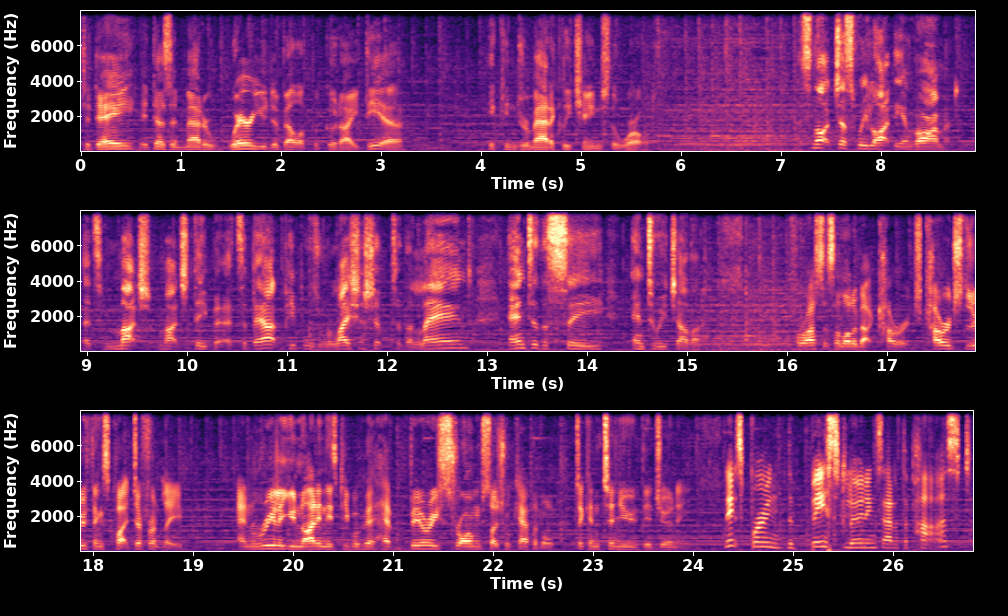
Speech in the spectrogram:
Today, it doesn't matter where you develop a good idea, it can dramatically change the world. It's not just we like the environment, it's much, much deeper. It's about people's relationship to the land and to the sea and to each other. For us, it's a lot about courage courage to do things quite differently and really uniting these people who have very strong social capital to continue their journey. Let's bring the best learnings out of the past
